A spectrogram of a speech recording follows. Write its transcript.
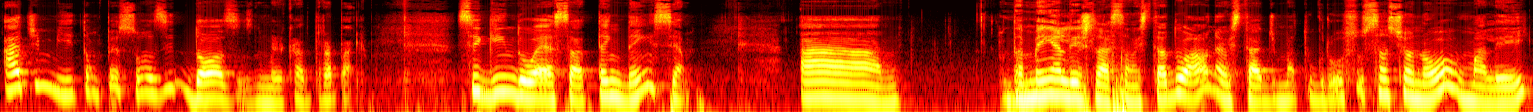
admitam pessoas idosas no mercado de trabalho. Seguindo essa tendência, a, também a legislação estadual, né, o Estado de Mato Grosso, sancionou uma lei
